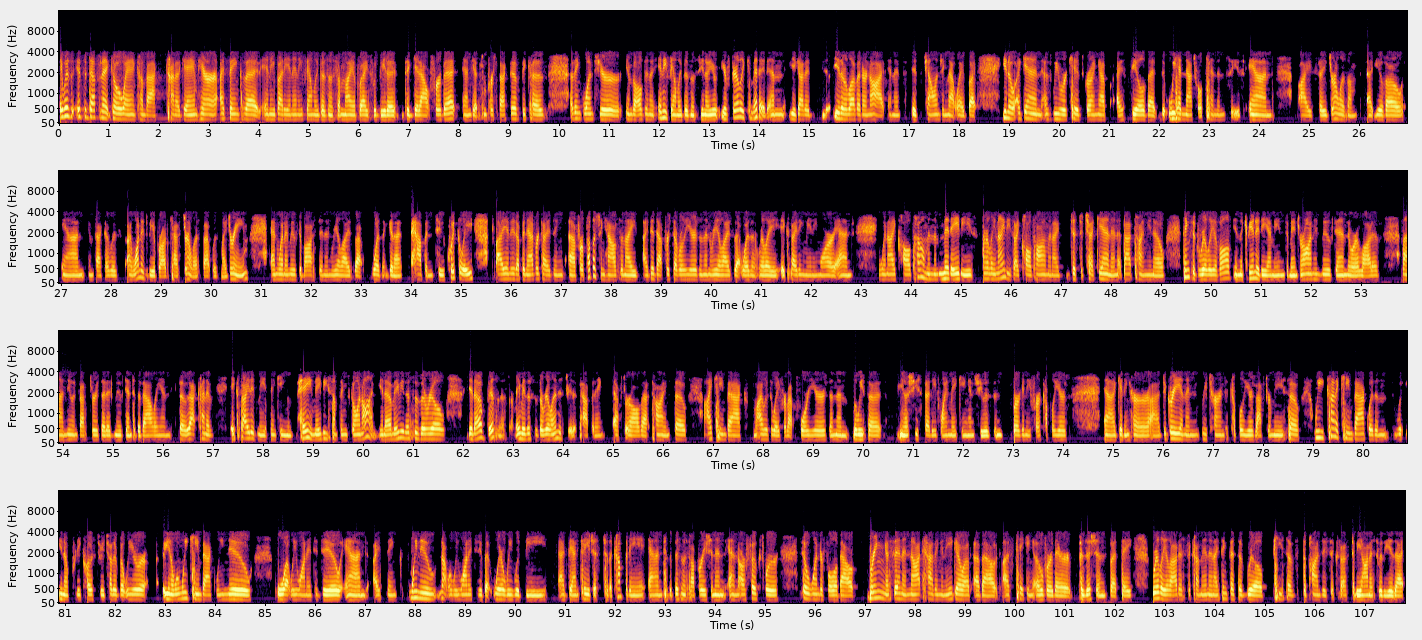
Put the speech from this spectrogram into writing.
It was it's a definite go away and come back kind of game here. I think that anybody in any family business, my advice would be to to get out for a bit and get some perspective because I think once you're involved in any family business, you know, you're you're fairly committed and you got to either love it or not and it's it's challenging that way, but you know, again, as we were kids growing up, I feel that, we had natural tendencies and I studied journalism at U of O, and in fact, I was I wanted to be a broadcast journalist. That was my dream. And when I moved to Boston and realized that wasn't going to happen too quickly, I ended up in advertising uh, for a publishing house, and I I did that for several years, and then realized that wasn't really exciting me anymore. And when I called home in the mid '80s, early '90s, I called home and I just to check in. And at that time, you know, things had really evolved in the community. I mean, Domaine Drouhin had moved in. There were a lot of uh, new investors that had moved into the valley, and so that kind of excited me, thinking, "Hey, maybe something's going on. You know, maybe this is a real, you know, business, or maybe this is a real industry that's happening after all that time." So I came back. I was away for about four years, and then Louisa you know, she studied winemaking and she was in Burgundy for a couple of years, uh, getting her uh, degree, and then returned a couple of years after me. So we kind of came back within, you know, pretty close to each other. But we were, you know, when we came back, we knew what we wanted to do, and I think we knew not what we wanted to do, but where we would be advantageous to the company and to the business operation. And and our folks were so wonderful about bringing us in and not having an ego about us taking over their positions, but they really allowed us to come in. And I think that's a real piece of the Ponzi success, to be honest with you, that,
